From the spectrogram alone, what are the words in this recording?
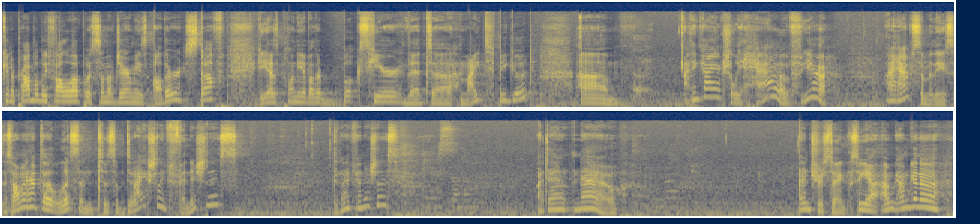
gonna probably follow up with some of Jeremy's other stuff. He has plenty of other books here that uh, might be good. Um, I think I actually have. Yeah, I have some of these. So I'm gonna have to listen to some. Did I actually finish this? Did I finish this? I don't know. Interesting. So yeah, I'm I'm gonna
